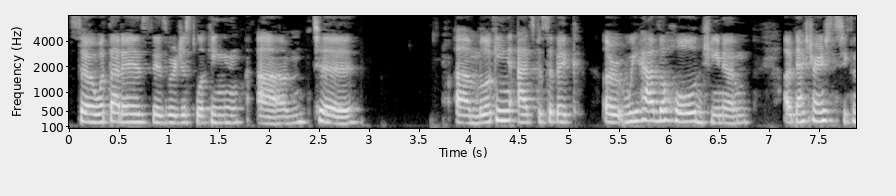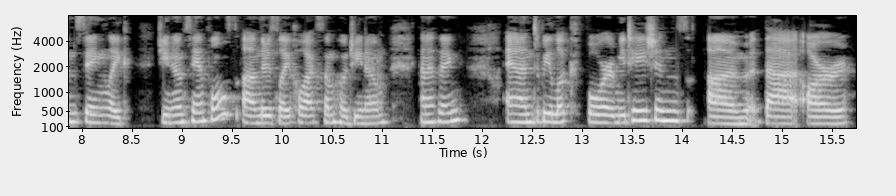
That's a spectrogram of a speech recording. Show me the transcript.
so what that is, is we're just looking um, to, um, looking at specific, or we have the whole genome of next generation sequencing like genome samples. Um, there's like whole exome, whole genome kind of thing. And we look for mutations um, that are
